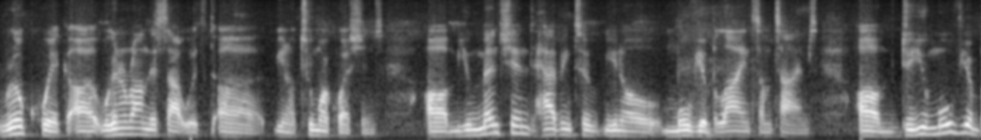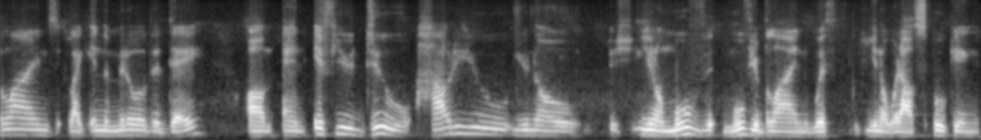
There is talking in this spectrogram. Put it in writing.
real quick, uh, we're gonna round this out with uh, you know two more questions. Um, you mentioned having to you know move your blinds sometimes. Um, do you move your blinds like in the middle of the day? Um, and if you do, how do you you know you know move move your blind with you know without spooking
